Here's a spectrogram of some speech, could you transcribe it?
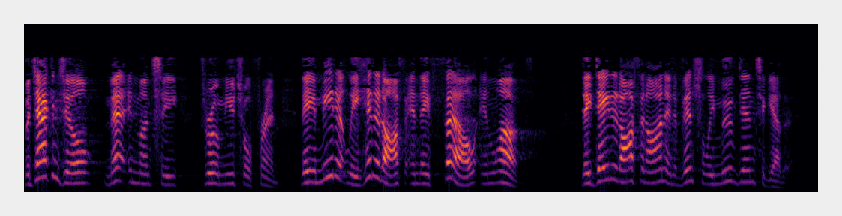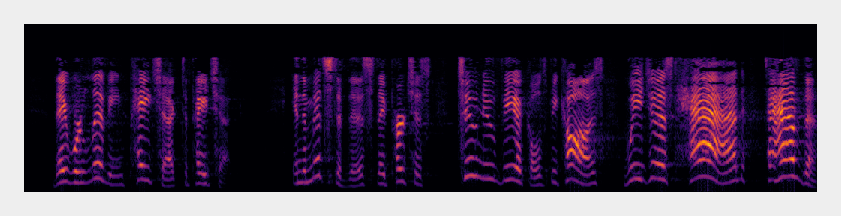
But Jack and Jill met in Muncie through a mutual friend. they immediately hit it off and they fell in love. They dated off and on and eventually moved in together. They were living paycheck to paycheck. In the midst of this, they purchased two new vehicles because we just had to have them.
